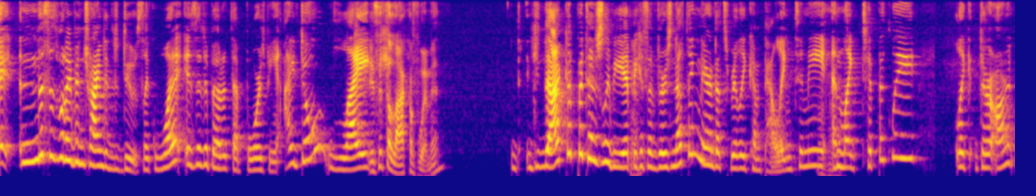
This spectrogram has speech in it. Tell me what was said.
and this is what i've been trying to deduce. Like what is it about it that bores me? I don't like Is it the lack of women? that could potentially be it because if there's nothing there that's really compelling to me Mm-hmm. and like typically like there aren't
